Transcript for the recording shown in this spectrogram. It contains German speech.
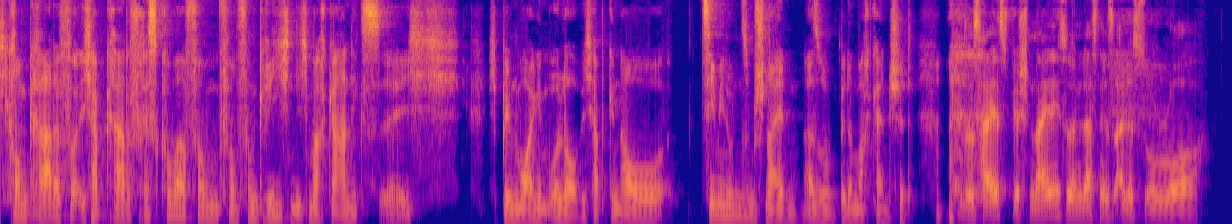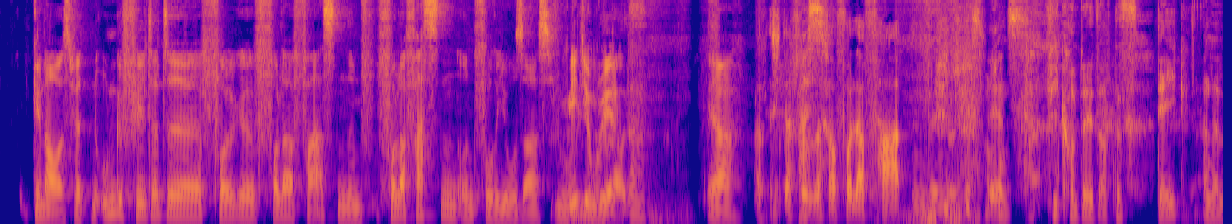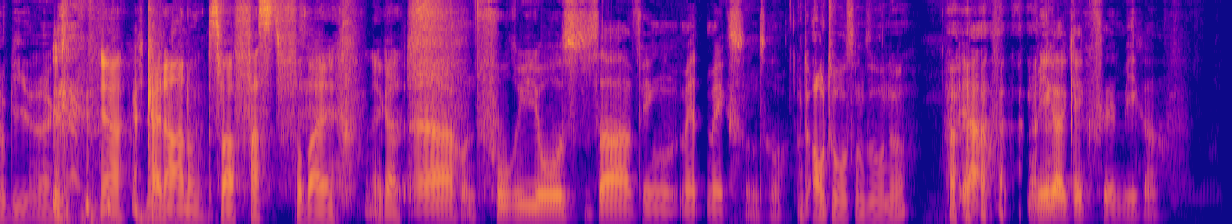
Ich komme gerade vor, ich habe gerade Fresskummer vom, vom, vom Griechen. Ich mache gar nichts. Ich, ich bin morgen im Urlaub. Ich habe genau zehn Minuten zum Schneiden. Also bitte mach keinen Shit. Das heißt, wir schneiden nicht, sondern lassen jetzt alles so raw. Genau, es wird eine ungefilterte Folge voller Fasten und voller Fasten und Furiosas. Medium Rare, oder? Ja. Ich dachte, dass Sache voller Fahrten bin. Wie kommt er jetzt auf eine Steak-Analogie? ja, keine Ahnung. Das war fast vorbei. Egal. Ja, und Furiosa wegen Mad Max und so. Und Autos und so, ne? Ja, mega Gag-Film, mega.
